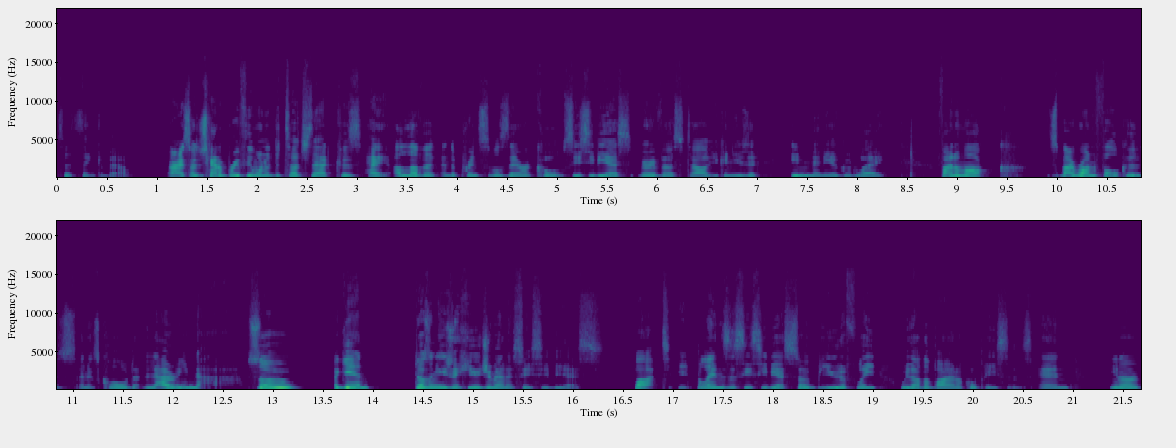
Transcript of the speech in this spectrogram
to think about. All right, so I just kind of briefly wanted to touch that because, hey, I love it and the principles there are cool. CCBS, very versatile. You can use it in many a good way. Final mock. This is by Ron Folkers, and it's called Larina. So, again, doesn't use a huge amount of CCBS, but it blends the CCBS so beautifully with other Bionicle pieces. And, you know,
